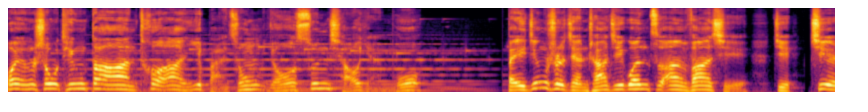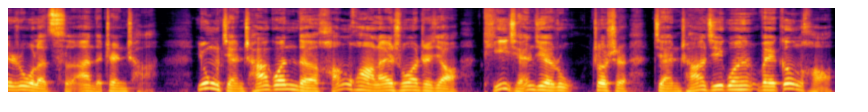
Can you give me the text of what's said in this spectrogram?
欢迎收听《大案特案一百宗》，由孙桥演播。北京市检察机关自案发起即介入了此案的侦查。用检察官的行话来说，这叫提前介入。这是检察机关为更好、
